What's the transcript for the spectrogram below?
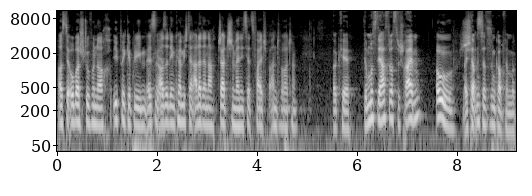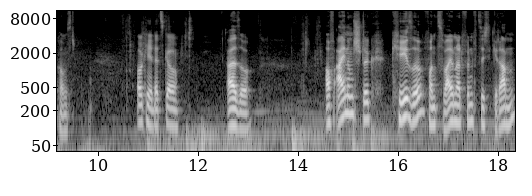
aus der Oberstufe noch übrig geblieben ist. Und Okay. außerdem können mich dann alle danach judgen, wenn ich es jetzt falsch beantworte. Okay. Du musst dir, hast du was zu schreiben? Oh, Weil ich glaube nicht, dass du es im Kopf hinbekommst. Okay, let's go. Also, auf einem Stück Käse von 250 Gramm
